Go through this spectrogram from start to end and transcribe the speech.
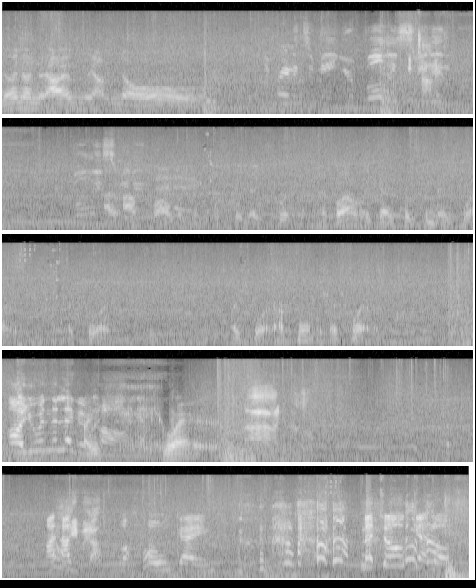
No, no, no, I'm, I'm no. You ran into me. You're bully, Sweden. Bully, I, I Sweden. thought we can put it. I swear. I thought we can put it. I swear. I swear. I swear. I promise. I swear. Oh, you in the Lego car? I swear. Ah, no. I had Okay, that the whole game. Metal, get lost.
